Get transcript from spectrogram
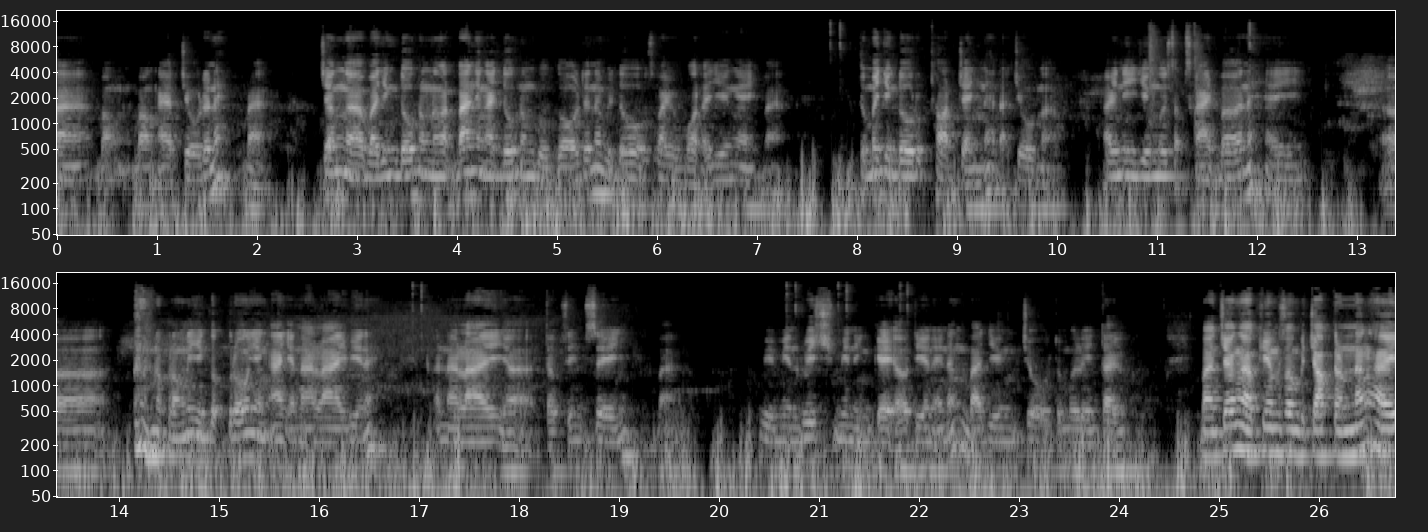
បាទបងបងអេតចូលទៅណាបាទអញ្ចឹងបើយើងដូរក្នុងនឹងអត់បានយើងអាចដូរក្នុង Google ទៅណាវីដេអូស្វ័យប្រវត្តិឲ្យយើងឯងបាទទោះមិនយើងដូររូបថតចេញណាដាក់ចូលមកហើយនេះយើងមើល subscriber ណាហើយអឺនៅក្នុងនេះយើងគ្រប់គ្រងយើងអាច analyze វាណា analyze ទៅផ្សេងផ្សេងបាទ វាមាន reach មាន engage audience អីហ្នឹងបាទយើងចូលទៅមើលលេងទៅបាទអញ្ចឹងខ្ញុំសូមបញ្ចប់ត្រឹមហ្នឹងហើយ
